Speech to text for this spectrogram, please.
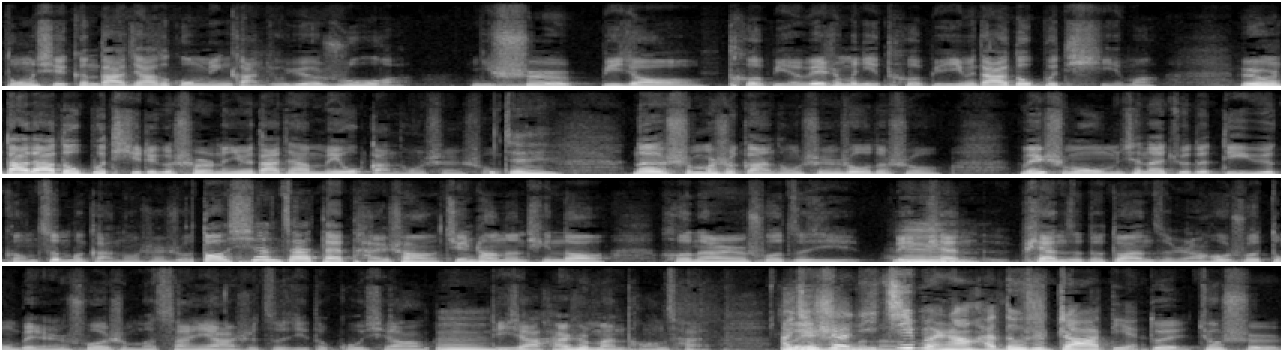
东西，跟大家的共鸣感就越弱。你是比较特别，为什么你特别？因为大家都不提嘛。为什么大家都不提这个事儿呢？因为大家没有感同身受。对，那什么是感同身受的时候？为什么我们现在觉得地狱梗这么感同身受？到现在在台上经常能听到河南人说自己被骗、骗子的段子，然后说东北人说什么三亚是自己的故乡，嗯底，下还是满堂彩。而且是你基本上还都是炸点。对，就是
